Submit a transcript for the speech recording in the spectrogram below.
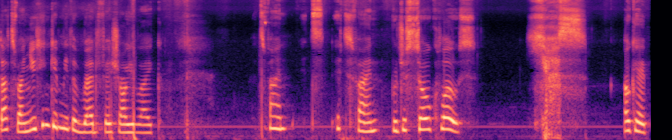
That's fine. You can give me the red fish all you like. It's fine. It's it's fine. We're just so close. Yes. Okay.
